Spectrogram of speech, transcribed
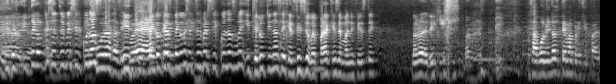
Y tengo, y tengo que hacer tres versículos. Y tengo que, tengo que hacer tres versículos, güey. Y tres rutinas de ejercicio, güey, para que se manifieste. Bárbara de. O sea, volviendo al tema principal.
